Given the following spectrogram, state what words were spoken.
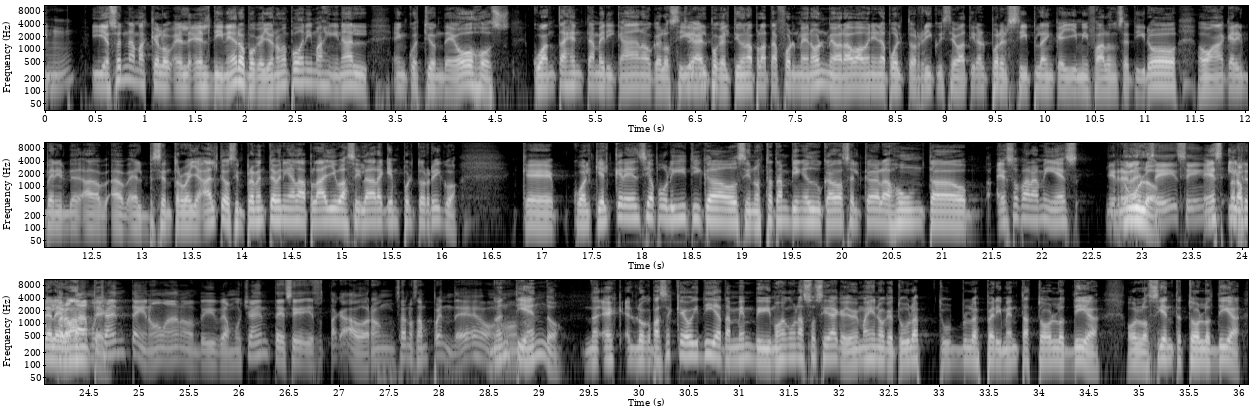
eso es nada más que lo- el, el dinero, porque yo no me puedo ni imaginar en cuestión de ojos cuánta gente americana o que lo siga a él, porque él tiene una plataforma enorme, ahora va a venir a Puerto Rico y se va a tirar por el zipline que Jimmy Fallon se tiró, o van a querer venir al Centro Bella Arte, o simplemente venir a la playa y vacilar aquí en Puerto Rico que cualquier creencia política o si no está tan bien educado acerca de la Junta, o- eso para mí es Irrele- nulo. Sí, sí. Es pero, Pero irrelevante. para mucha gente no, mano. Y Para mucha gente, sí, eso está cabrón. O sea, no sean pendejos. No entiendo. No, es que- lo que pasa es que hoy día también vivimos en una sociedad que yo me imagino que tú lo, tú lo experimentas todos los días o lo sientes todos los días,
